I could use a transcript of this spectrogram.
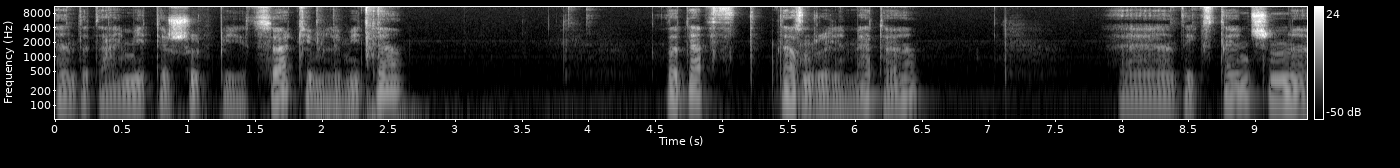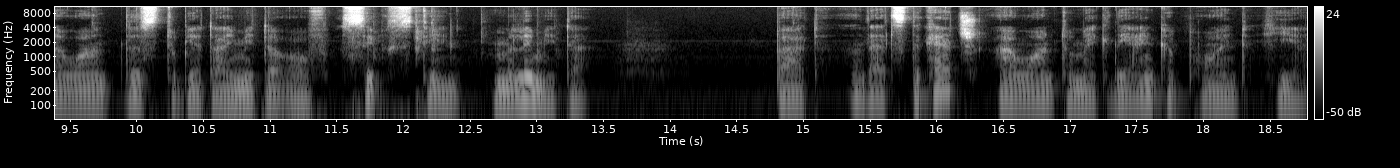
And the diameter should be 30 millimeter. The depth doesn't really matter and the extension I want this to be a diameter of 16 millimeter. But that's the catch. I want to make the anchor point here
